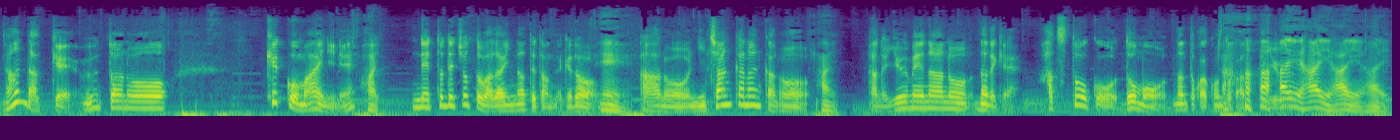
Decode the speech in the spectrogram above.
なんだっけ？うんとあのー、結構前にね、はい。ネットでちょっと話題になってたんだけど、ええあの、2ちゃんかなんかの、はい。あの、有名なあの、なんだっけ、初投稿どうも、なんとかこんとかっていう。はいはいはいはい。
